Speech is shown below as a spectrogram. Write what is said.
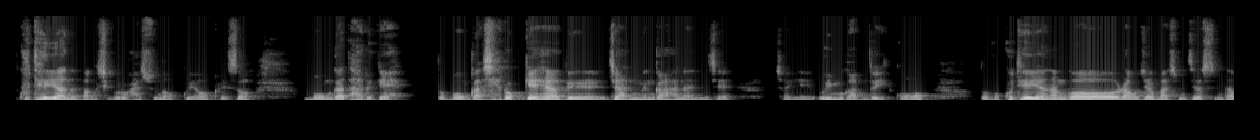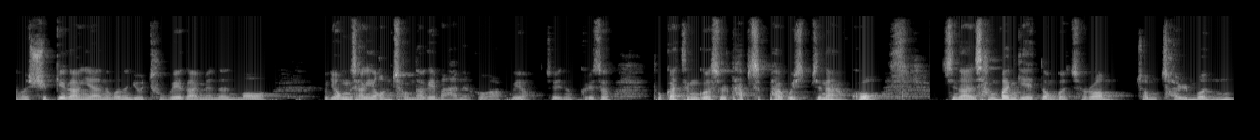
구태의 하는 방식으로 할 수는 없고요. 그래서 뭔가 다르게 또 뭔가 새롭게 해야 되지 않는가 하는 이제 저희의 의무감도 있고 또 뭐 구태의연한 거라고 제가 말씀드렸습니다만 쉽게 강의하는 거는 유튜브에 가면은 뭐 영상이 엄청나게 많을 것 같고요. 저희는 그래서 똑같은 것을 답습하고 싶지는 않고 지난 상반기에 했던 것처럼 좀 젊은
